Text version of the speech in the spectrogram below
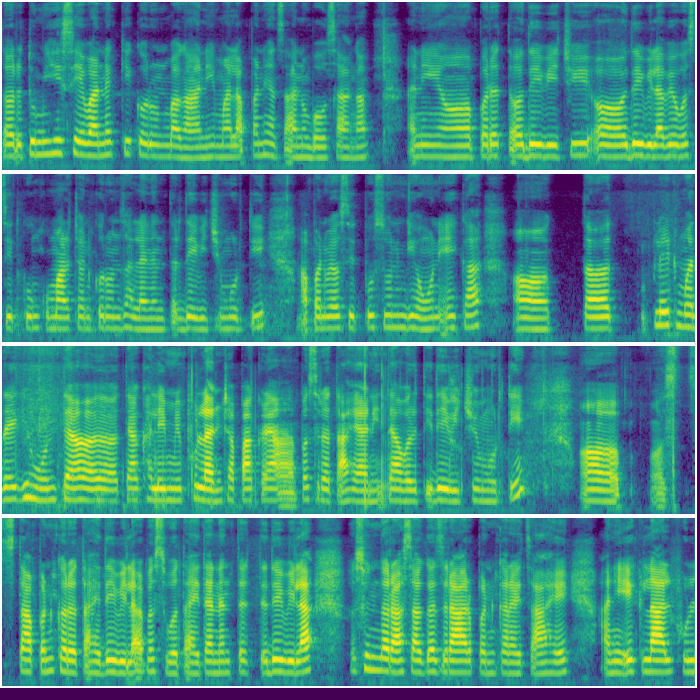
तर तुम्ही ही सेवा नक्की करून बघा आणि मला पण ह्याचा अनुभव सांगा. आणि परत देवीची देवीला व्यवस्थित कुंकुमार्चन करून झाल्यानंतर देवीची मूर्ती आपण व्यवस्थित पुसून घेऊन एका तर प्लेटमध्ये घेऊन त्या त्याखाली मी फुलांच्या पाकळ्या पसरत आहे आणि त्यावरती देवीची मूर्ती स्थापन करत आहे देवीला बसवत आहे. त्यानंतर त्या देवीला सुंदर असा गजरा अर्पण करायचा आहे आणि एक लाल फूल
